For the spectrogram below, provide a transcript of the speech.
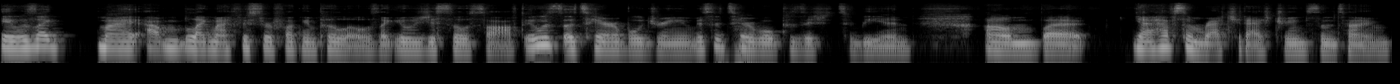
it was like my um, like my fists were fucking pillows. Like it was just so soft. It was a terrible dream. It's a terrible position to be in. Um, but yeah, I have some ratchet ass dreams sometimes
